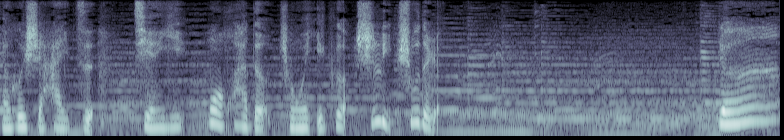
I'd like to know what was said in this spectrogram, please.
才会使孩子潜移默化地成为一个识礼数的人。人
